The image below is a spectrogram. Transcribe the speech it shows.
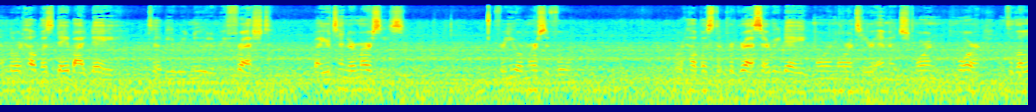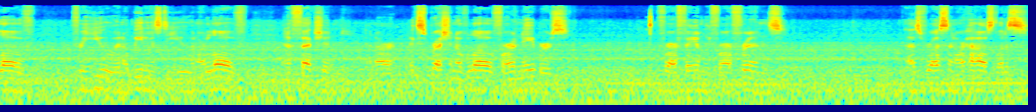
And Lord, help us day by day to be renewed and refreshed by your tender mercies. For you are merciful. Lord, help us to progress every day more and more into your image, more and more into the love for you and obedience to you and our love and affection and and our expression of love for our neighbors, for our family, for our friends. As for us in our house, let us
